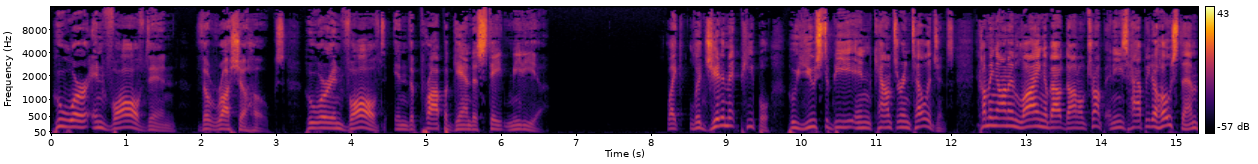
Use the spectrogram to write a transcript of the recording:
who were involved in the Russia hoax, who were involved in the propaganda state media, like legitimate people who used to be in counterintelligence coming on and lying about Donald Trump. And he's happy to host them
